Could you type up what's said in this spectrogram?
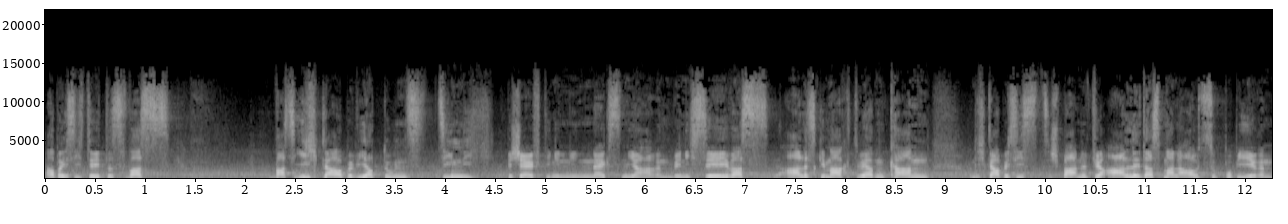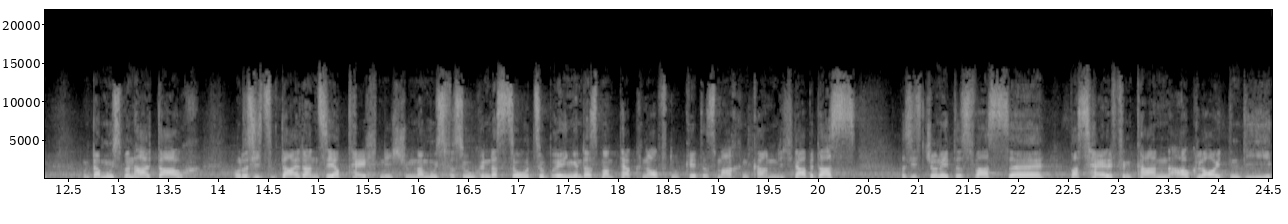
aber es ist etwas, was, was ich glaube, wird uns ziemlich beschäftigen in den nächsten Jahren. Wenn ich sehe, was alles gemacht werden kann, und ich glaube, es ist spannend für alle, das mal auszuprobieren. Und da muss man halt auch oder es ist zum Teil dann sehr technisch und man muss versuchen, das so zu bringen, dass man per Knopfdruck etwas machen kann. Ich glaube, das, das ist schon etwas, was, äh, was helfen kann, auch Leuten, die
